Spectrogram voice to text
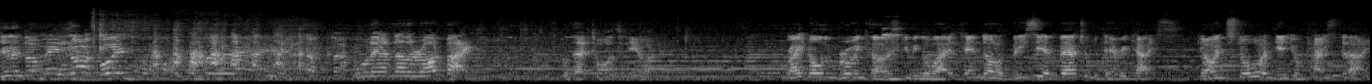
Dinner's on me tonight, boys. Want out another rod, mate? Put that towards a new one. Great Northern Brewing Co. is giving away a $10 BCF voucher with every case. Go in store and get your case today.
